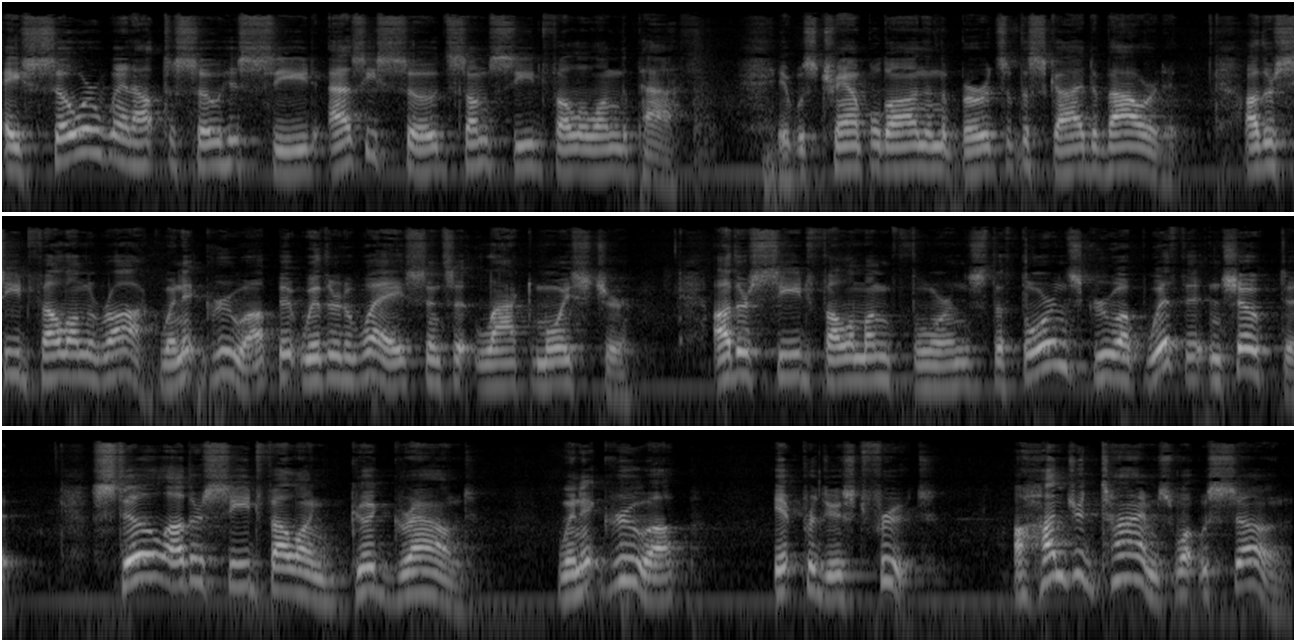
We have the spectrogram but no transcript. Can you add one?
A sower went out to sow his seed. As he sowed, some seed fell along the path. It was trampled on, and the birds of the sky devoured it. Other seed fell on the rock. When it grew up, it withered away, since it lacked moisture. Other seed fell among thorns. The thorns grew up with it and choked it. Still, other seed fell on good ground. When it grew up, it produced fruit, a hundred times what was sown.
